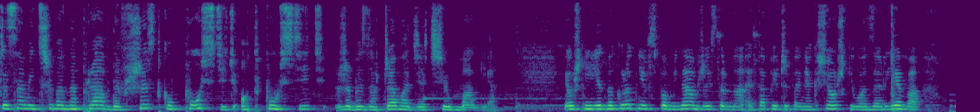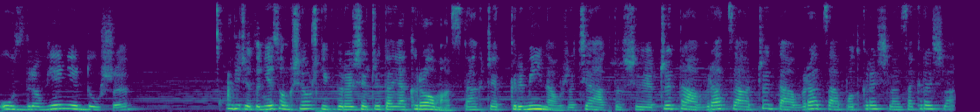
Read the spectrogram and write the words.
czasami trzeba naprawdę wszystko puścić, odpuścić, żeby zaczęła dziać się magia. Ja już niejednokrotnie wspominałam, że jestem na etapie czytania książki Łazariewa Uzdrowienie duszy. Wiecie, to nie są książki, które się czyta jak romans, tak? Czy jak kryminał, że ciach, to się czyta, wraca, czyta, wraca, podkreśla, zakreśla.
